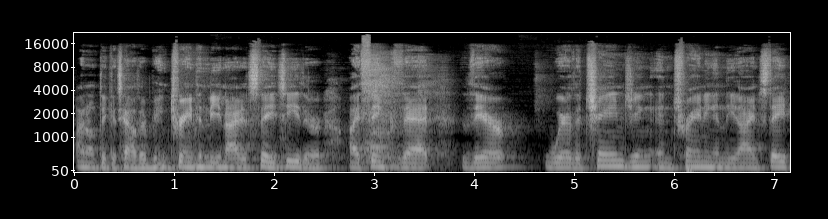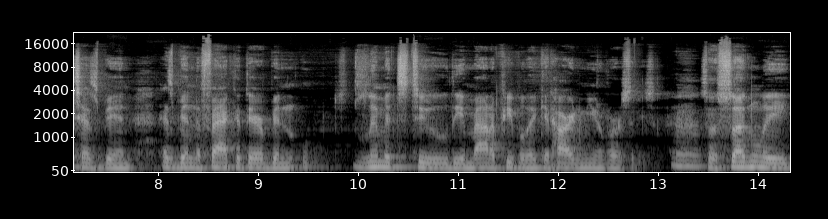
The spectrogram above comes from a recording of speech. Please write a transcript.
I don't think it's how they're being trained in the United States either. I think that they're where the changing and training in the United States has been has been the fact that there have been limits to the amount of people that get hired in universities. Mm. So suddenly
